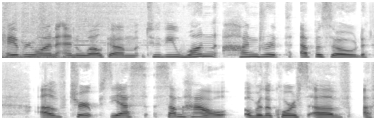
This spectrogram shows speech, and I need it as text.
Hey everyone, and welcome to the 100th episode of Chirps. Yes, somehow over the course of a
